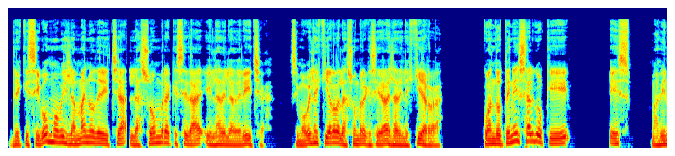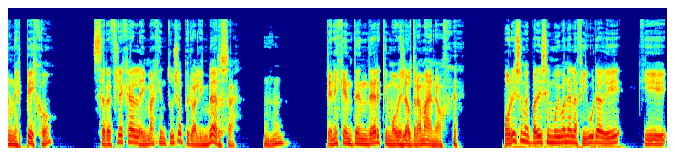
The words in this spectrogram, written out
de que si vos movés la mano derecha, la sombra que se da es la de la derecha. Si movés la izquierda, la sombra que se da es la de la izquierda. Cuando tenés algo que es más bien un espejo, se refleja la imagen tuya, pero a la inversa. Tenés que entender que moves la otra mano. Por eso me parece muy buena la figura de que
